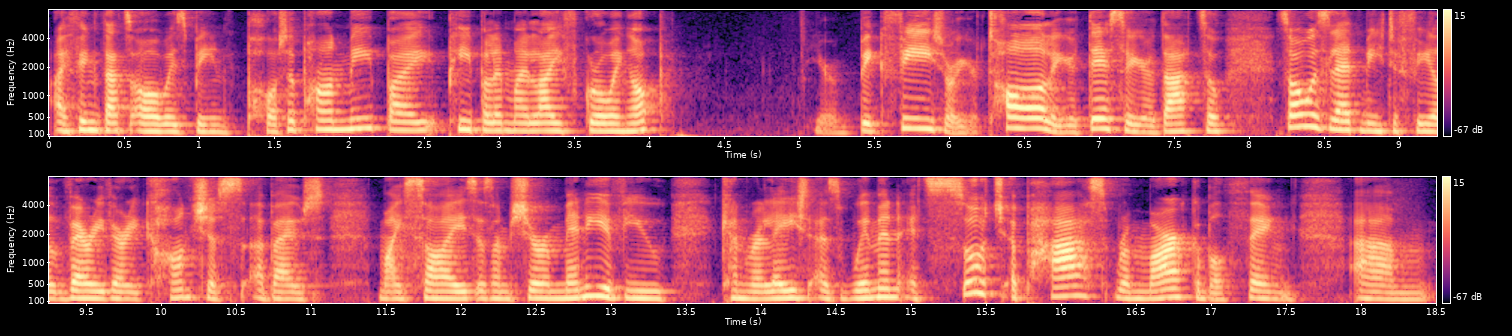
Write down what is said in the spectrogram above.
I think that's always been put upon me by people in my life growing up you're big feet or you're tall or you're this or you're that. So it's always led me to feel very, very conscious about my size, as I'm sure many of you can relate as women. It's such a past remarkable thing. Um,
